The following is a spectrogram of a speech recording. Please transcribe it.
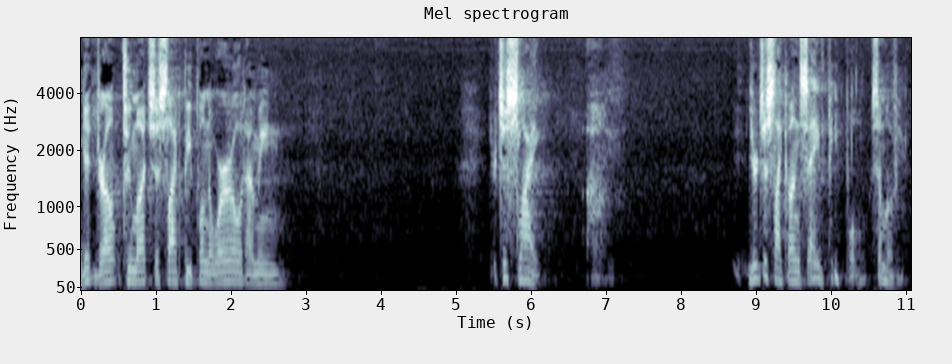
get drunk too much just like people in the world. I mean, you're just like, um, you're just like unsaved people, some of you.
